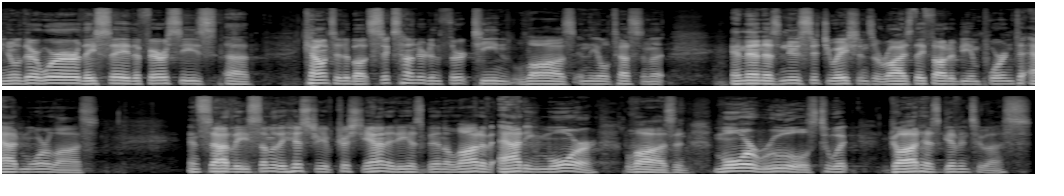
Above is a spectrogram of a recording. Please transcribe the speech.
You know, there were, they say, the Pharisees uh, counted about 613 laws in the Old Testament. And then as new situations arise, they thought it'd be important to add more laws. And sadly, some of the history of Christianity has been a lot of adding more laws and more rules to what God has given to us.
